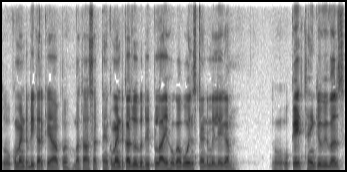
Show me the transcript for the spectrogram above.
तो कमेंट भी करके आप बता सकते हैं। कमेंट का जो रिप्लाई होगा, वो इंस्टेंट मिलेगा। तो ओके थैंक यू व्यूवर्स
